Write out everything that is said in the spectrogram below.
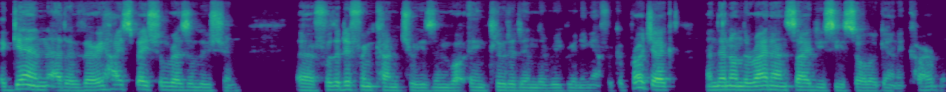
again at a very high spatial resolution uh, for the different countries in included in the Regreening Africa project. And then on the right-hand side, you see soil organic carbon.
